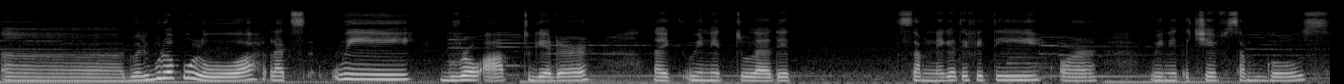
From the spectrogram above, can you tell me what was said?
uh, 2020 let's we grow up together. Like we need to let it some negativity or we need achieve some goals.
